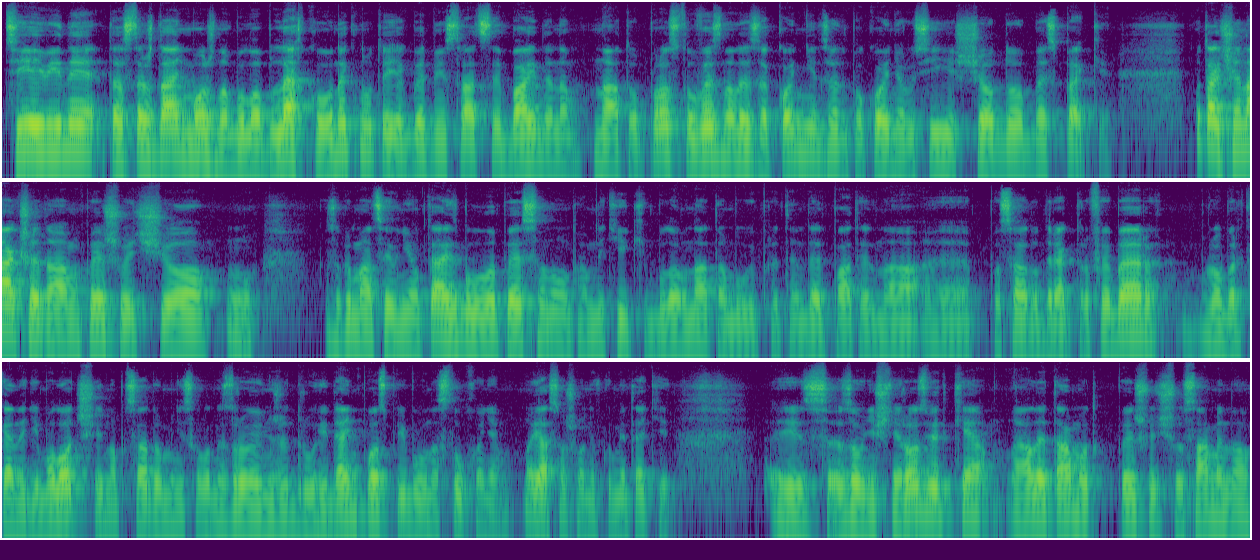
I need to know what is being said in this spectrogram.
цієї війни та страждань можна було б легко уникнути, якби адміністрація Байдена НАТО просто визнали законні занепокоєння Росії щодо безпеки. Ну так чи інакше, там пишуть, що ну, зокрема це в Нью-Йорк Таймс було написано. Там не тільки була вона, там був і претендент Патер на е, посаду директора ФБР, Роберт Кеннеді молодший на посаду міністра охорони здоров'я. Він вже другий день поспіль був на слуханням. Ну ясно, що вони в комітеті з зовнішньої розвідки, але там от пишуть, що саме на,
